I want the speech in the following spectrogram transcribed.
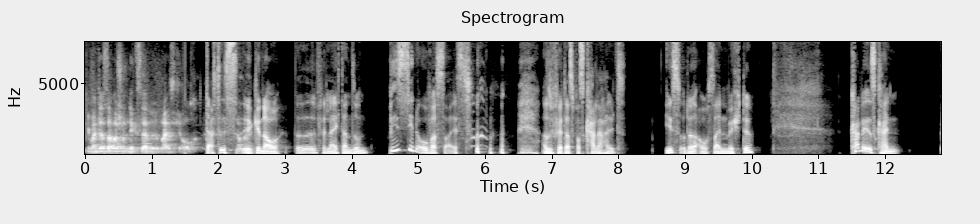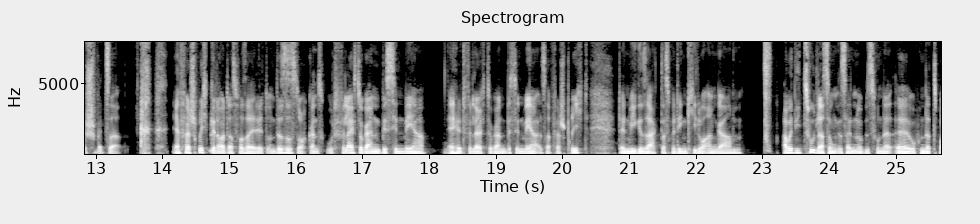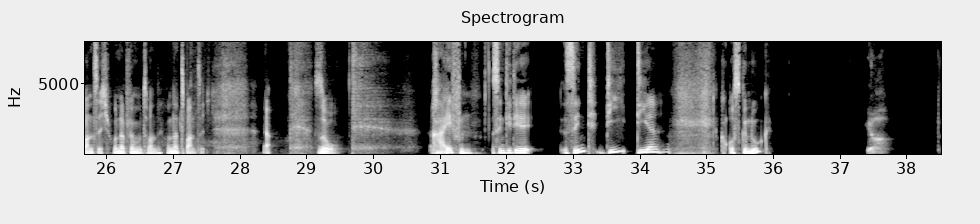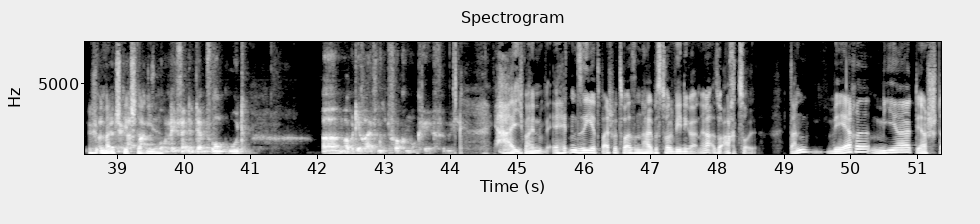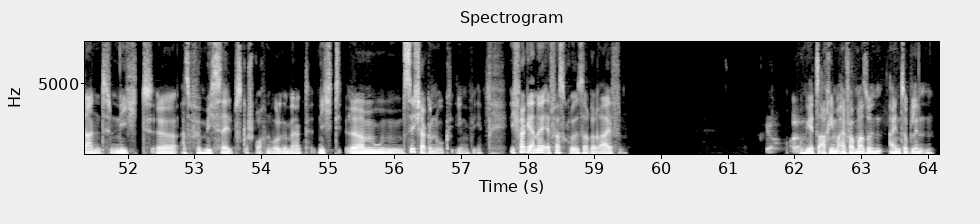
Ich meine, das ist aber schon Next Level, weiß ich auch. Das ist, äh, genau, das vielleicht dann so ein bisschen oversized. also für das, was Kalle halt ist oder auch sein möchte. Kalle ist kein Schwätzer. Er verspricht genau das, was er hält und das ist doch ganz gut. Vielleicht sogar ein bisschen mehr. Er hält vielleicht sogar ein bisschen mehr, als er verspricht. Denn wie gesagt, das mit den Kiloangaben. Aber die Zulassung ist halt nur bis 100, äh, 120, 125, 120. Ja. So. Reifen. Sind die dir, sind die dir groß genug? Ja. Man also, steht stabil. Ich finde Dämpfung gut. Ähm, aber die Reifen sind vollkommen okay für mich. Ja, ich meine, hätten sie jetzt beispielsweise ein halbes Zoll weniger, ne? also acht Zoll, dann wäre mir der Stand nicht, äh, also für mich selbst gesprochen wohlgemerkt, nicht ähm, sicher genug irgendwie. Ich fahre gerne etwas größere Reifen. Ja. Also um jetzt Achim einfach mal so in, einzublenden.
